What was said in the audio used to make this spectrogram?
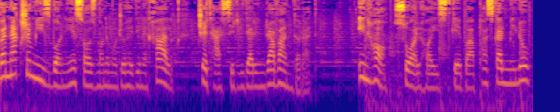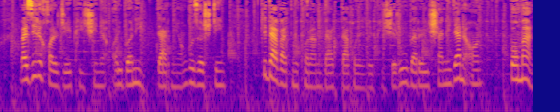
و نقش میزبانی سازمان مجاهدین خلق چه تأثیری در این روند دارد؟ اینها سوال است که با پاسکال میلو وزیر خارجه پیشین آلبانی در میان گذاشتیم که دعوت می کنم در دقایق پیش رو برای شنیدن آن با من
